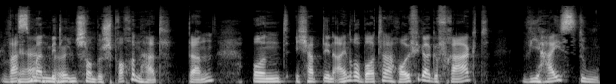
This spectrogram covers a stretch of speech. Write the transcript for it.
was Ja, man mit wirklich. ihnen schon besprochen hat dann. Und ich habe den einen Roboter häufiger gefragt, wie heißt du?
